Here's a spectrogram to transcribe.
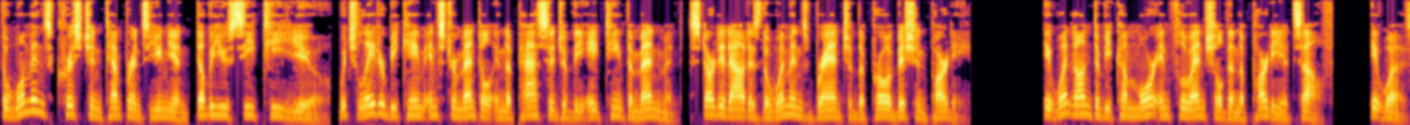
The Woman's Christian Temperance Union WCTU, which later became instrumental in the passage of the 18th Amendment, started out as the women's branch of the Prohibition Party. It went on to become more influential than the party itself. It was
